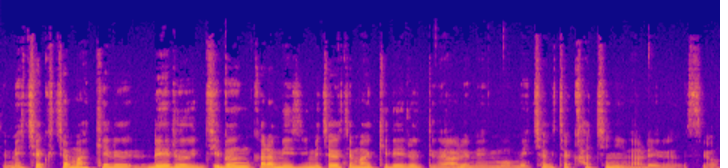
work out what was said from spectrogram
でめちゃくちゃ負けるれる、自分からめちゃくちゃ負けれるっていうのはある意味もうめちゃくちゃ勝ちになれるんですよ。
